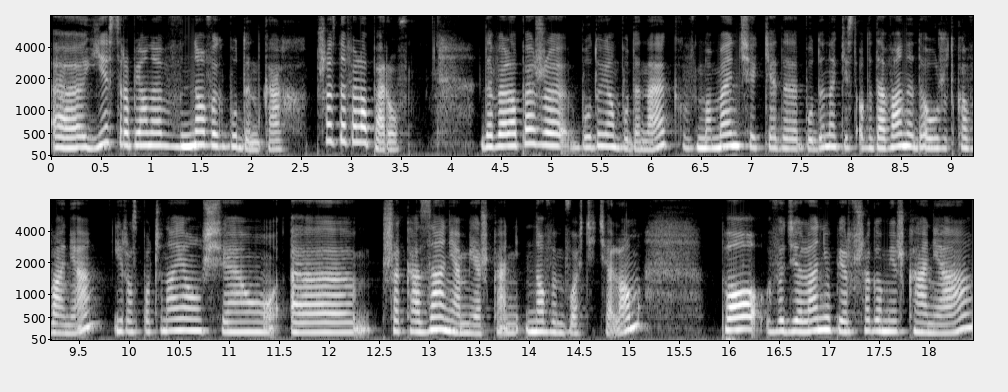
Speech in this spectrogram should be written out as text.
E, jest robione w nowych budynkach przez deweloperów. Deweloperzy budują budynek w momencie, kiedy budynek jest oddawany do użytkowania i rozpoczynają się e, przekazania mieszkań nowym właścicielom. Po wydzieleniu pierwszego mieszkania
